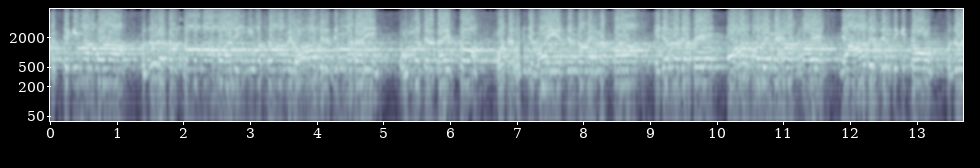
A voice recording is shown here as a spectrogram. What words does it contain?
প্রত্যেক ইমান বলা হুজুর আকম সাল্লাহ আলহি ওয়াসাল্লামের উম্মতের জিম্মাদারি উম্মতের দায়িত্ব বলতেছেন যে ভাই এর জন্য মেহনত করা। এজন্য যাতে এমন ভাবে মেহনত হয় যে আমাদের জিন্দিগিতেও হুজুর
